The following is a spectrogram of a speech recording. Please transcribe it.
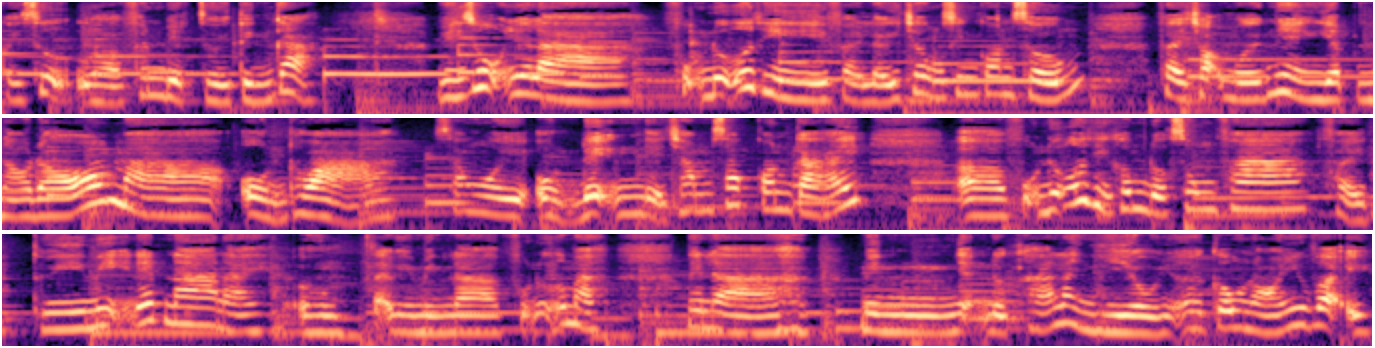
cái sự ờ, phân biệt giới tính cả? Ví dụ như là phụ nữ thì phải lấy chồng sinh con sớm phải chọn một cái nghề nghiệp nào đó mà ổn thỏa xong rồi ổn định để chăm sóc con cái. À, phụ nữ thì không được xung pha phải thùy mị nét na này. Ừ, tại vì mình là phụ nữ mà nên là mình nhận được khá là nhiều những câu nói như vậy.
